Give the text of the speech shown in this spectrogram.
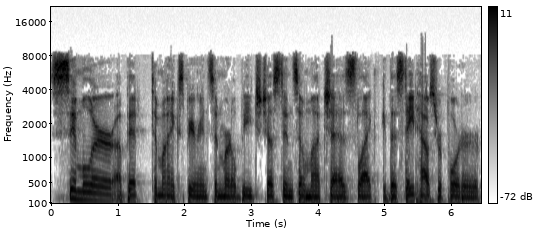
similar a bit to my experience in Myrtle Beach, just in so much as like the State House reporter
